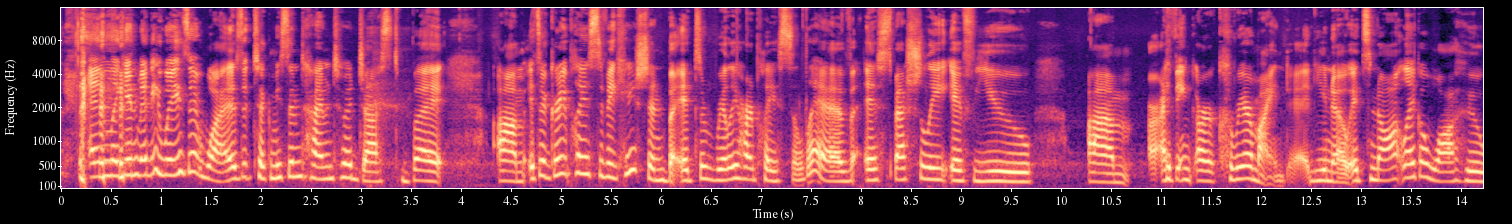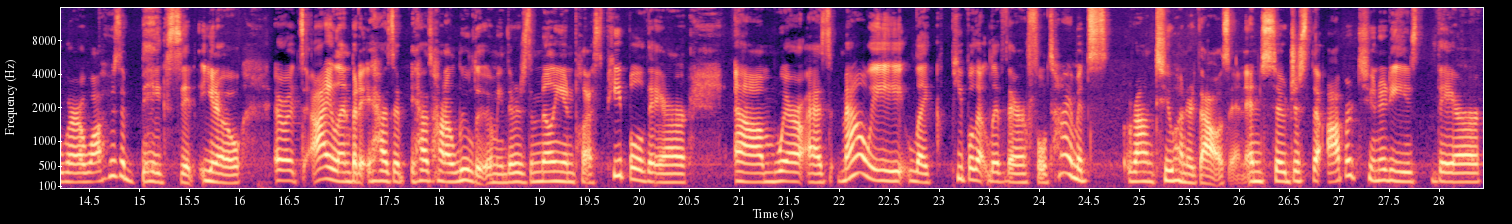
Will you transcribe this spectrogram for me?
and like, in many ways, it was. It took me some time to adjust, but um, it's a great place to vacation, but it's a really hard place to live, especially if you um, I think are career minded. You know, it's not like Oahu where Oahu's a big city, you know, or it's island, but it has a it has Honolulu. I mean, there's a million plus people there. Um, whereas Maui, like people that live there full time, it's around two hundred thousand, and so just the opportunities there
